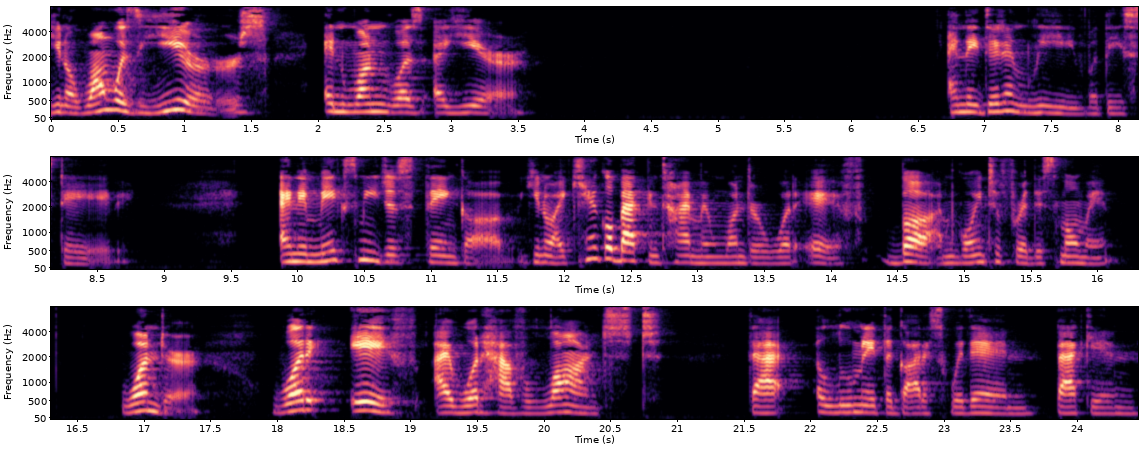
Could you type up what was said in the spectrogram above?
you know, one was years and one was a year. And they didn't leave, but they stayed. And it makes me just think of, you know, I can't go back in time and wonder what if, but I'm going to, for this moment, wonder what if I would have launched that Illuminate the Goddess Within back in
